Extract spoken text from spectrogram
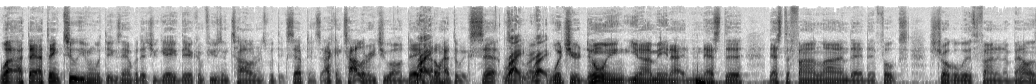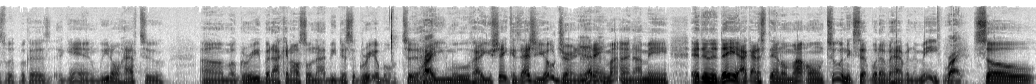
Well, I think I think too, even with the example that you gave, they're confusing tolerance with acceptance. I can tolerate you all day. Right. I don't have to accept Right, right. what you're doing. You know what I mean? I, and that's the that's the fine line that that folks struggle with finding a balance with because again, we don't have to um, agree, but I can also not be disagreeable to how you move, how you shake, because that's your journey. That ain't mine. I mean, at the end of the day, I got to stand on my own too and accept whatever happened to me. Right. So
